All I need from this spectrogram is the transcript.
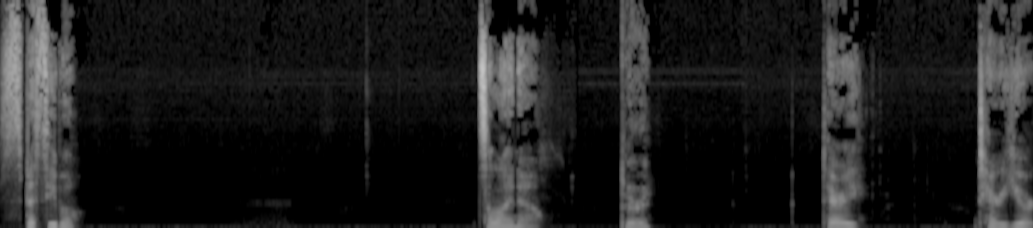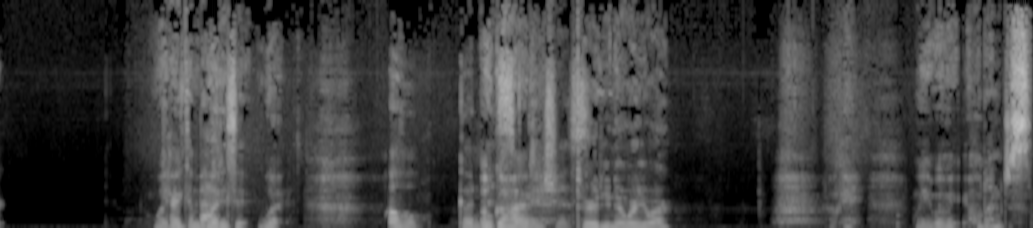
Spasibo. That's all I know. Terry? Terry. Terry, you're. What Terry, is- come back. What is it? What? Oh, goodness Oh, God. gracious. Terry, do you know where you are? Okay. Wait, wait, wait. Hold on. Just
